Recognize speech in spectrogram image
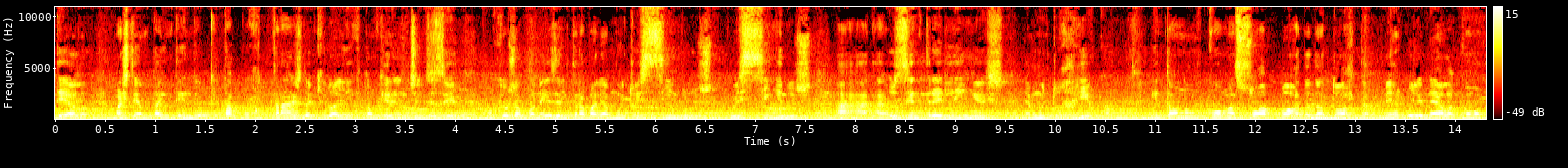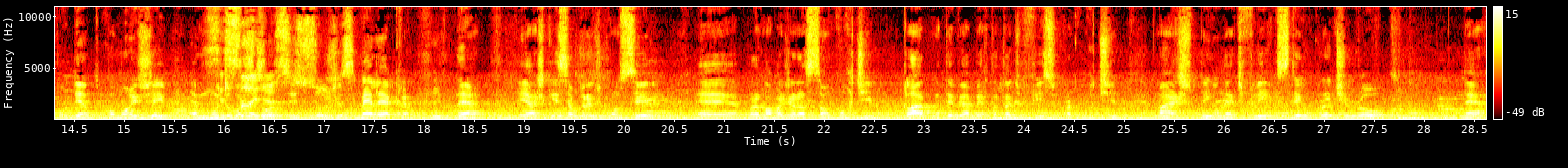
tela, mas tentar entender o que está por trás daquilo ali que estão querendo te dizer. Porque o japonês ele trabalha muito os símbolos, os signos, a, a, os entrelinhas, é muito rico. Então não coma só a borda da torta, mergulhe nela, coma por dentro, coma o recheio. É muito se gostoso, suja. se suja, se meleca, né? E acho que esse é o grande conselho é, para a nova geração curtir. Claro, na TV aberta está difícil para curtir, mas tem o Netflix, tem o Crunchyroll, né?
